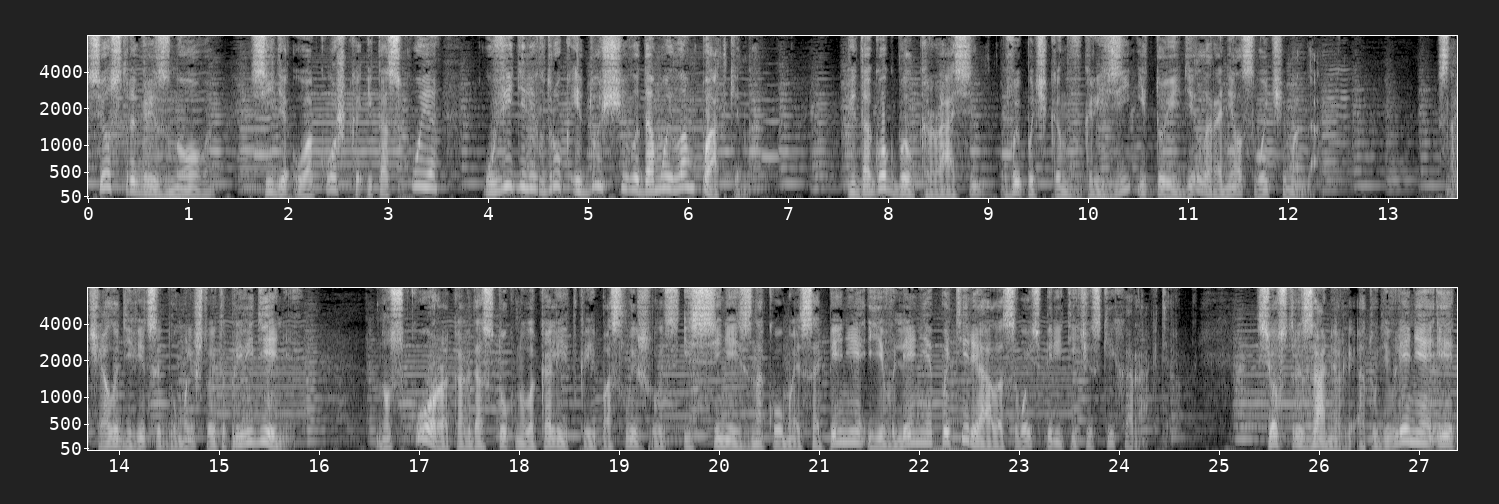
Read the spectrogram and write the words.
сестры Грязнова, сидя у окошка и тоскуя, увидели вдруг идущего домой Лампадкина. Педагог был красен, выпачкан в грязи и то и дело ронял свой чемодан. Сначала девицы думали, что это привидение — но скоро, когда стукнула калитка и послышалось из синей знакомое сопение, явление потеряло свой спиритический характер. Сестры замерли от удивления и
